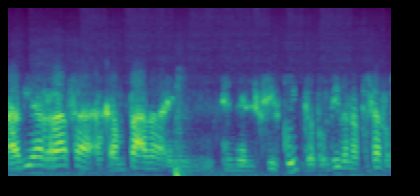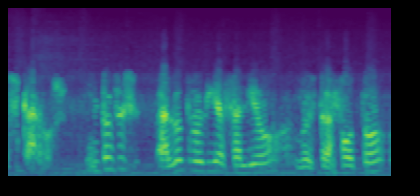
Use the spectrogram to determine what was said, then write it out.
había raza acampada en, en el circuito donde iban a pasar los carros. Entonces al otro día salió nuestra foto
